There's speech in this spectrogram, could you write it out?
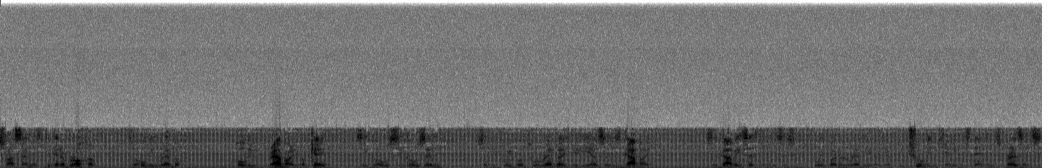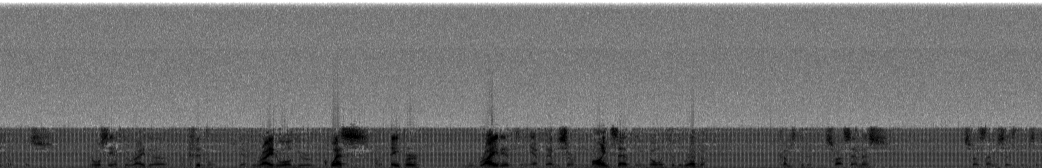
Sfas Emes to get a bracha. He's a holy Rebbe, holy rabbi, okay? So he goes, he goes in. So before you go to a Rebbe, he has his gabbai. So the gabbai says to him, he says, before you go to the Rebbe, you know, you have to tshuva, you can't even stand in his presence, you know, because and also you have to write a, a. You have to write all your requests on a paper, you write it, and you have to have a certain mindset, and you go into the Rebbe. Comes to the Sfas Emes. Sfasemis says to him, he says,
